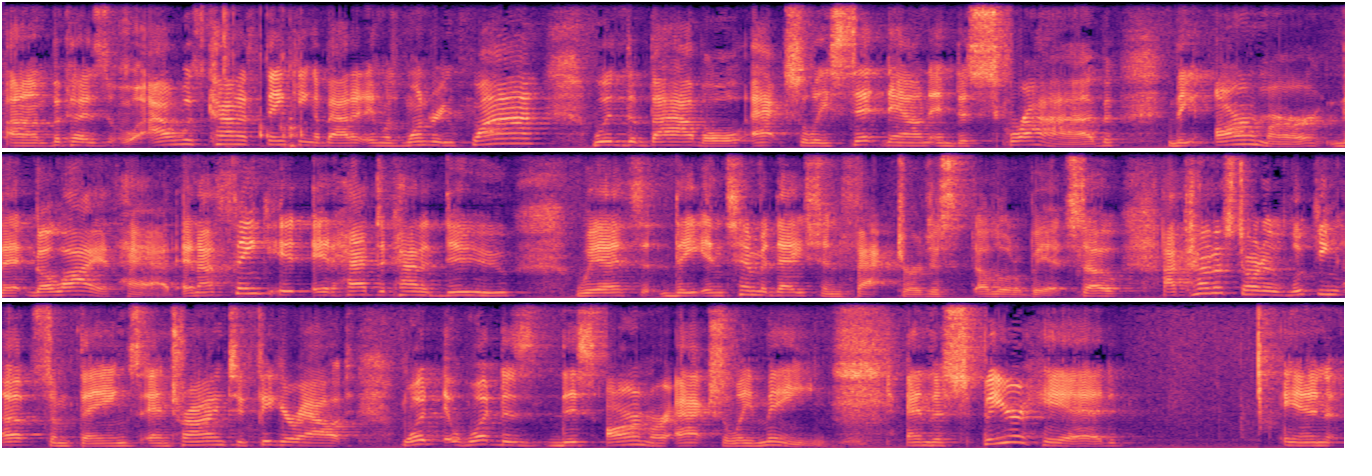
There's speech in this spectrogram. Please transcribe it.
um, because I was kind of thinking about it and was wondering why would the Bible actually sit down and describe the armor that Goliath had? And I think it, it had to kind of do with the intimidation factor just a little bit. So I kind of started looking up some things and trying to figure out what, what does this armor actually mean. And the spearhead in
